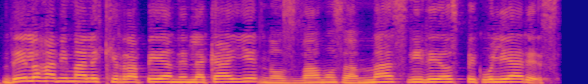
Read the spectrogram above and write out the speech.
De los animales que rapean en la calle, nos vamos a más videos peculiares.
